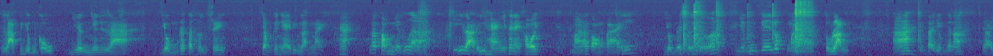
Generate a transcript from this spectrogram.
là cái dụng cụ dường như là dùng rất là thường xuyên trong cái nghề điện lạnh này ha. Nó không những là chỉ là đi hàng như thế này thôi mà nó còn phải dùng để sửa chữa những cái lúc mà tủ lạnh. À, chúng ta dùng cho nó. Rồi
